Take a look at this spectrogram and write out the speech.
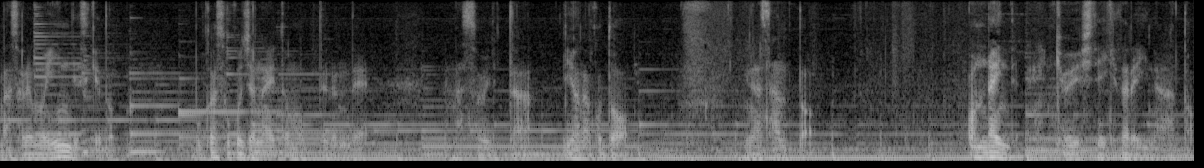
まあそれもいいんですけど僕はそこじゃないと思ってるんで、まあ、そういったようなことを皆さんとオンラインでね共有していけたらいいなと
